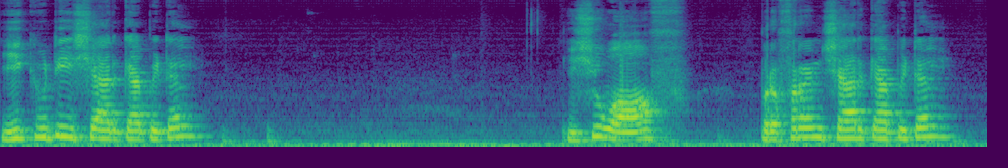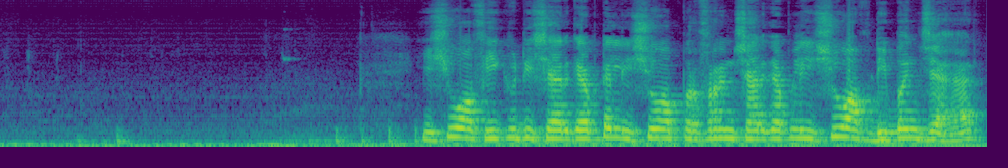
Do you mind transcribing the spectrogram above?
equity share capital issue of preference share capital issue of equity share capital issue of preference share capital issue of debenture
